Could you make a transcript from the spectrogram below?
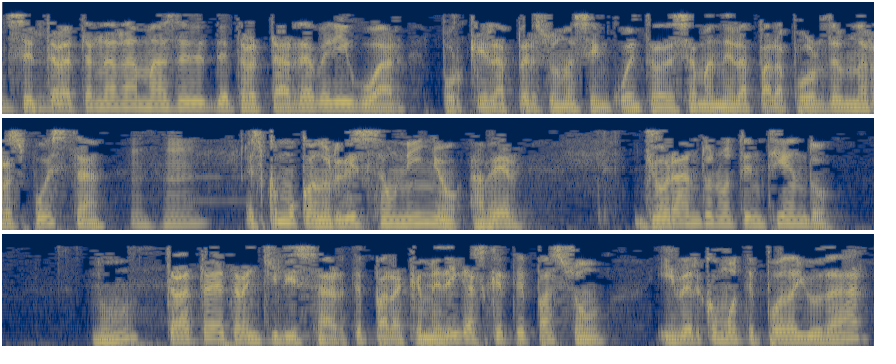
se trata nada más de, de tratar de averiguar por qué la persona se encuentra de esa manera para poder dar una respuesta. Ujú. Es como cuando le dices a un niño, a ver, llorando no te entiendo, ¿no? Trata de tranquilizarte para que me digas qué te pasó y ver cómo te puedo ayudar.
